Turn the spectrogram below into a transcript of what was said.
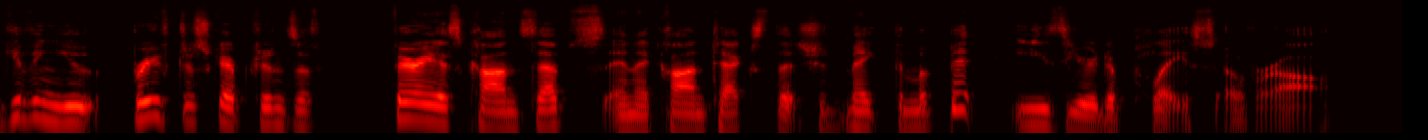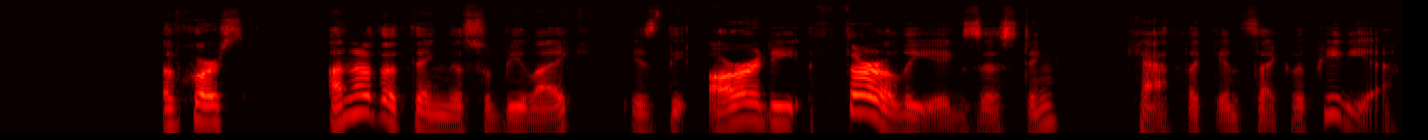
giving you brief descriptions of various concepts in a context that should make them a bit easier to place overall. Of course, another thing this will be like is the already thoroughly existing Catholic Encyclopedia,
